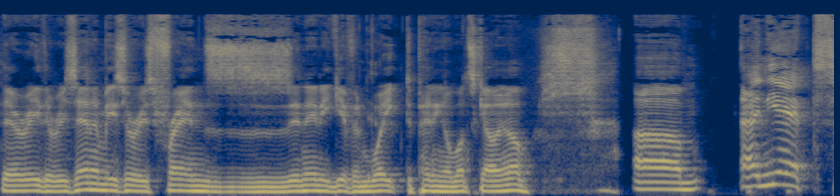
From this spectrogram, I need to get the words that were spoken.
They're either his enemies or his friends in any given week, depending on what's going on. Um, and yet,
